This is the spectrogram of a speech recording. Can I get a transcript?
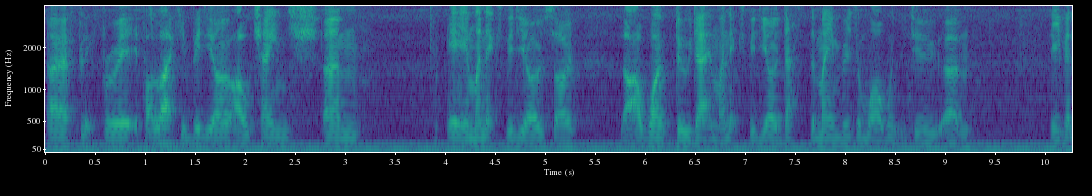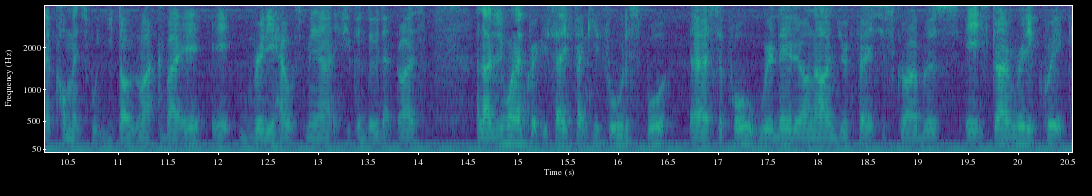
uh, flip through it. If I like your video, I'll change. Um, in my next video so like I won't do that in my next video. That's the main reason why I want you to um, leave in the comments what you don't like about it. It really helps me out if you can do that guys. And I just want to quickly say thank you for all the support uh, support. We're nearly on 130 subscribers. It's going really quick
